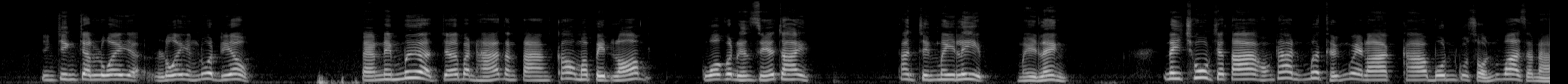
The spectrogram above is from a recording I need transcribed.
ๆ จริง ๆ จะรวยอะรวยอย่างรวดเดียว แต่ในเมื่อเจอปัญหาต่างๆ เข้ามาปิดล้อม กลัวคนอื่นเสียใจ ท่านจึงไม่รีบไม่เร่ง ในโชคชะตาของท่านเมื่อถึงเวลาคาบุญกุศลวาสนา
